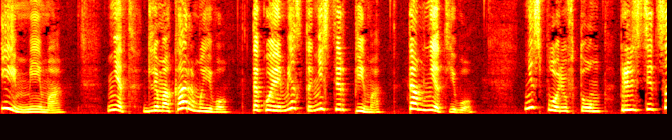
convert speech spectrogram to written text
и мимо. Нет, для Макара моего такое место нестерпимо. Там нет его. Не спорю в том, прелеститься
